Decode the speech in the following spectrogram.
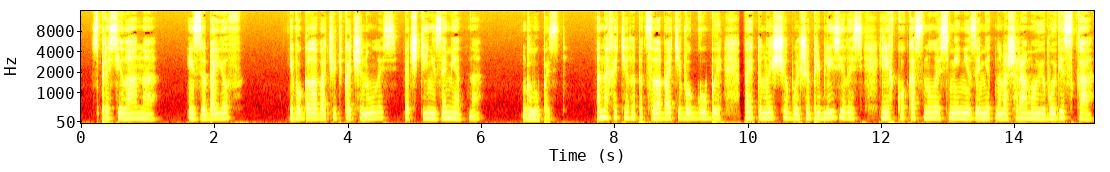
– спросила она. «Из-за боев?» Его голова чуть качнулась, почти незаметно. Глупость. Она хотела поцеловать его губы, поэтому еще больше приблизилась и легко коснулась менее заметного шрама у его виска.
